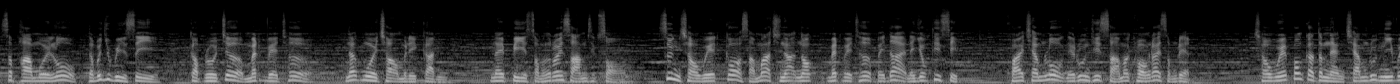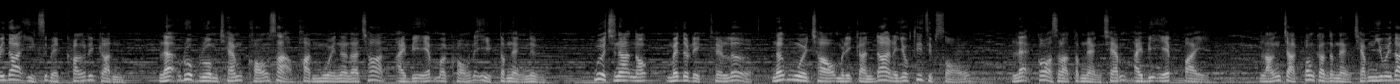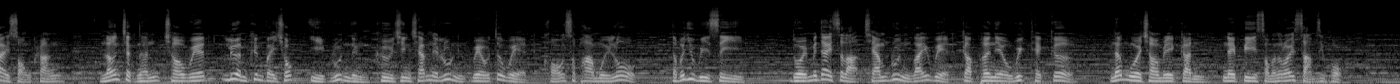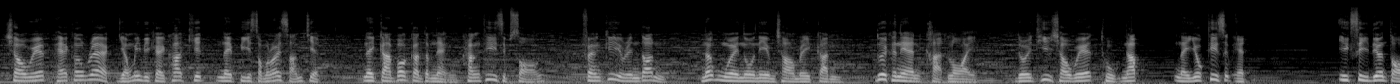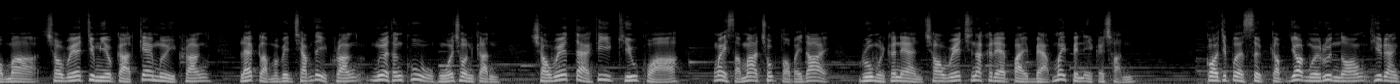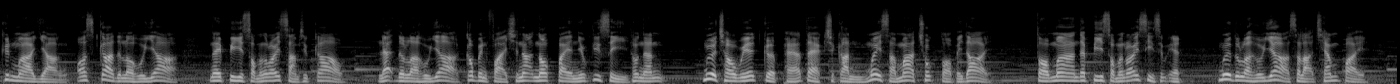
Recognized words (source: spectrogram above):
สภามวยโลก WBC กับโรเจอร์เมย์เวทเธอร์ นักมวยชาวอเมริกัน ในปี 2532 ซึ่งชาเวสก็สามารถชนะน็อกเมย์เวทเธอร์ไปได้ในยกที่ 10 คว้าแชมป์โลกในรุ่นที่สามมาครองได้สำเร็จ ชาเวสป้องกันตำแหน่งแชมป์รุ่นนี้ไว้ได้อีก 11 ครั้งด้วยกัน และรวบรวมแชมป์ของสหพันธ์มวยนานาชาติ IBF มาครองได้อีกตำแหน่งหนึ่ง เมื่อชนะน็อกเมลดริกเทย์เลอร์นักมวยชาวอเมริกันได้ในยกที่ 12 และก็สละตำแหน่งแชมป์ IBF ไป หลังจากป้องกันตำแหน่งแชมป์นี้ไว้ได้ 2 ครั้งหลังจากนั้นชาเวสเลื่อนขึ้นไปชกอีกรุ่นหนึ่ง คือชิงแชมป์ในรุ่น welterweight ของสภามวยโลก WBC โดยไม่ได้สละแชมป์รุ่น lightweight กับเพอร์เนลวิทเทเกอร์นักมวยชาวอเมริกันในปี 2536 ชาเวสแพ้ครั้งแรกยังไม่มีใครคาดคิดในปี 2537 ในการป้องกันตำแหน่งครั้งที่ 12 แฟรงกี้แรนดอลล์ นักมวย no name ชาวอเมริกัน ด้วยคะแนนขาดลอย โดยที่ชาเวสถูกนับในยกที่ 11 อีก 4 เดือนต่อมา ชาเวสจึงมีโอกาสแก้มืออีกครั้ง และกลับมาเป็นแชมป์ได้อีกครั้งเมื่อทั้งคู่หัวชนกัน ชาเวสแตกที่คิ้วขวา ไม่สามารถชกต่อไปได้ รวมผลคะแนนชาเวสชนะคะแนนไปแบบไม่เป็นเอกฉันท์ก่อนจะเปิดศึกกับยอดมวยรุ่นน้องที่แรงขึ้นมาอย่างออสการ์เดลาฮุยาในปี 2539 และเดลาฮุยาก็เป็นฝ่ายชนะน็อกไปในยกที่ 4 เท่านั้น เมื่อชาเวสเกิดแผลแตกฉกรรจ์ไม่สามารถชกต่อไปได้ ต่อมาในปี 2541 เมื่อเดลาฮุยาสละแชมป์ไป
